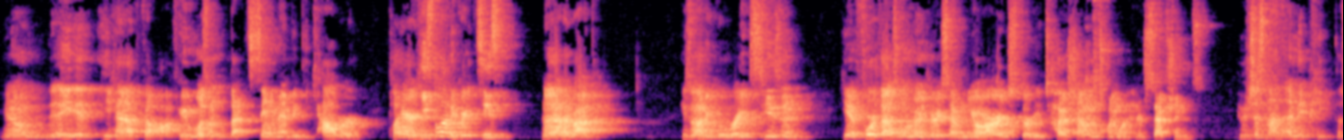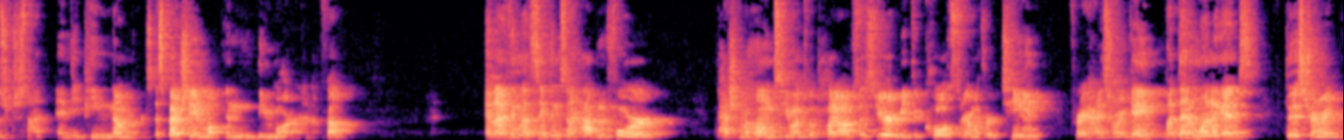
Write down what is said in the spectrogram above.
you know, it, he kind of fell off. He wasn't that same MVP caliber player. He still had a great season. No doubt about that. He still had a great season. He had 4,137 yards, 30 touchdowns, 21 interceptions. He was just not MVP. Those are just not MVP numbers, especially in, in the modern NFL. And I think that same thing's going to happen for Patrick Mahomes, he went to the playoffs this year, beat the Colts 31-13, very high scoring game, but then went against this, gener-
